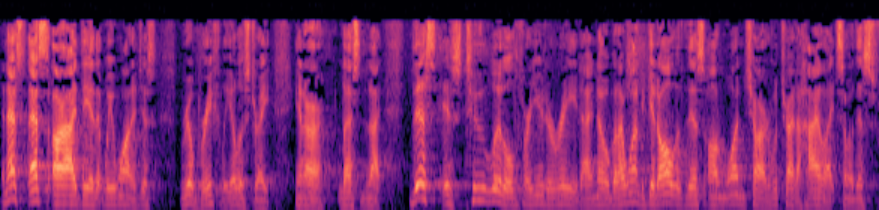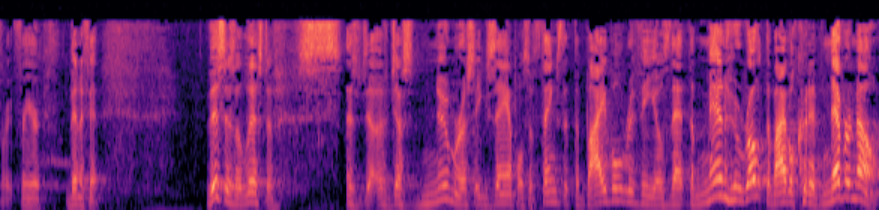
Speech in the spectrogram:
And that's that's our idea that we want to just real briefly illustrate in our lesson tonight. This is too little for you to read, I know, but I wanted to get all of this on one chart. We'll try to highlight some of this for, for your benefit. This is a list of, of just numerous examples of things that the Bible reveals that the men who wrote the Bible could have never known.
